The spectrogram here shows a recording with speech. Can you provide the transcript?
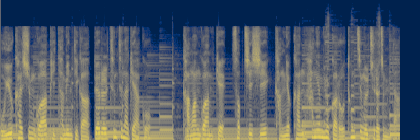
우유 칼슘과 비타민 D가 뼈를 튼튼하게 하고 강황과 함께 섭취 시 강력한 항염 효과로 통증을 줄여줍니다.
